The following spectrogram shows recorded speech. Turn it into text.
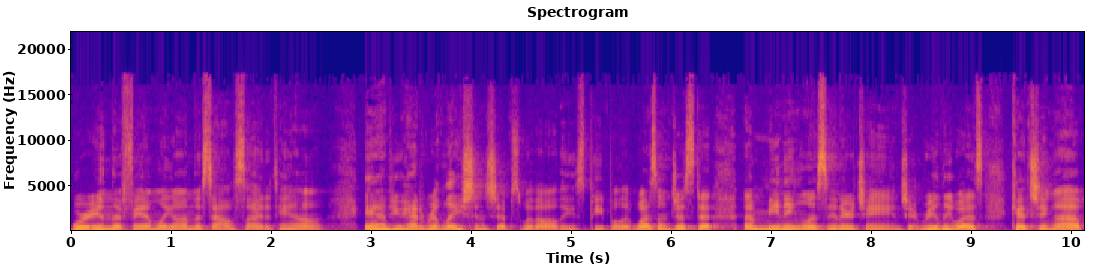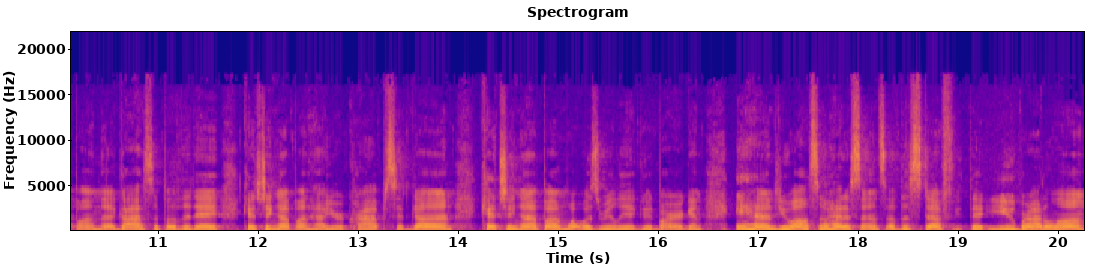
were in the family on the south side of town. And you had relationships with all these people. It wasn't just a, a meaningless interchange, it really was catching up on the gossip of the day, catching up on how your crops had gone, catching up on what was really a good bargain. And you also had a sense of the stuff that you brought along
